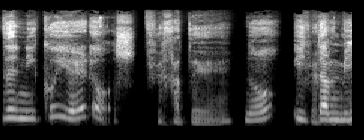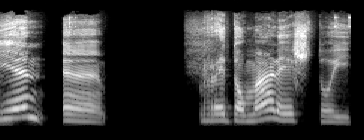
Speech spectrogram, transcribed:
de Nico y Eros, Fíjate, ¿eh? ¿no? Y Fíjate. también eh, retomar esto y,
